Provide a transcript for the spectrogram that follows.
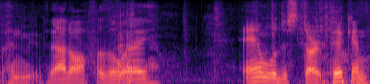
go ahead and move that off of the way. And we'll just start picking.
